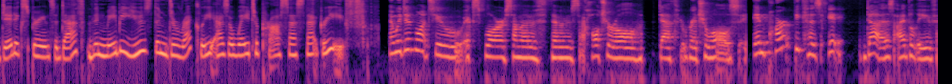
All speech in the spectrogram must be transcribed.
did experience a death, then maybe use them directly as a way to process that grief. And we did want to explore some of those cultural death rituals, in part because it does, I believe,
